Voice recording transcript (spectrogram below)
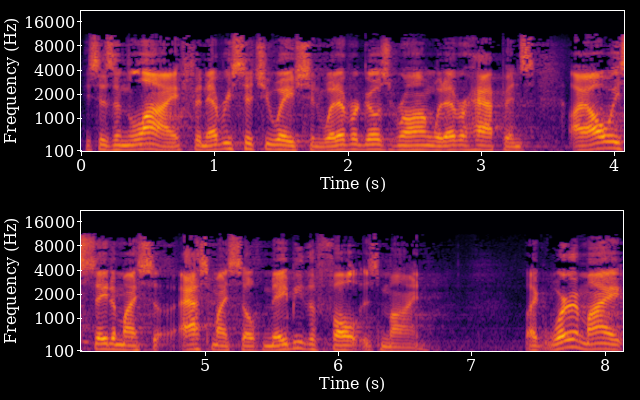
He says, in life, in every situation, whatever goes wrong, whatever happens, I always say to myself, ask myself, maybe the fault is mine. Like, where am I,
